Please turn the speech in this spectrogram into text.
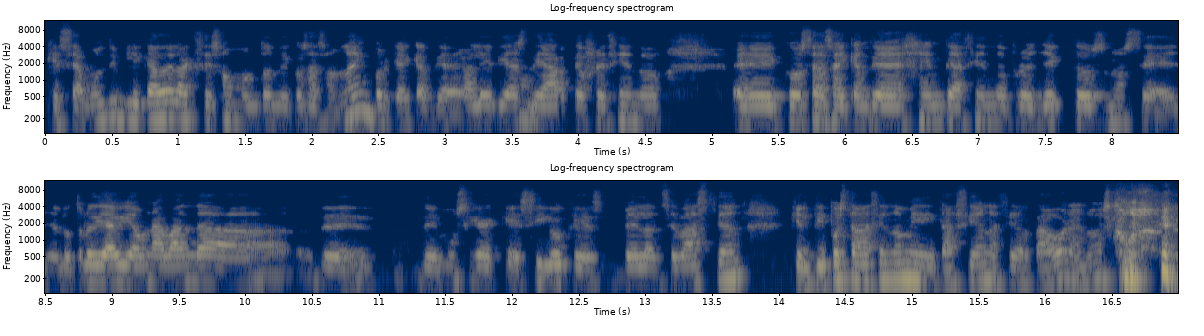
que, se ha multiplicado el acceso a un montón de cosas online, porque hay cantidad de galerías de arte ofreciendo eh, cosas, hay cantidad de gente haciendo proyectos, no sé, el otro día había una banda de, música que sigo, que es Belan Sebastian, que el tipo estaba haciendo meditación a cierta hora, ¿no? Es como que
